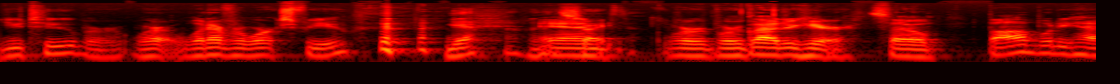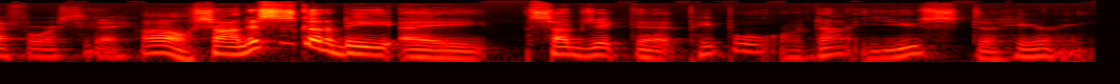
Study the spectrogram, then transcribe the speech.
YouTube or where, whatever works for you. yeah, that's and right. We're, we're glad you're here. So, Bob, what do you have for us today? Oh, Sean, this is going to be a subject that people are not used to hearing.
